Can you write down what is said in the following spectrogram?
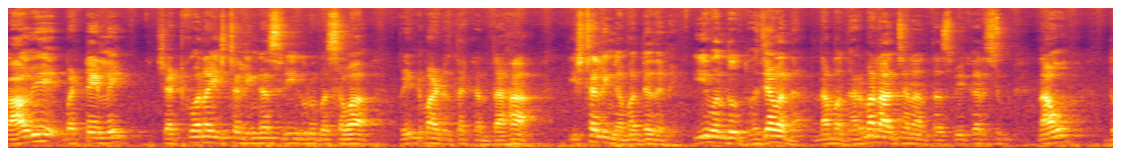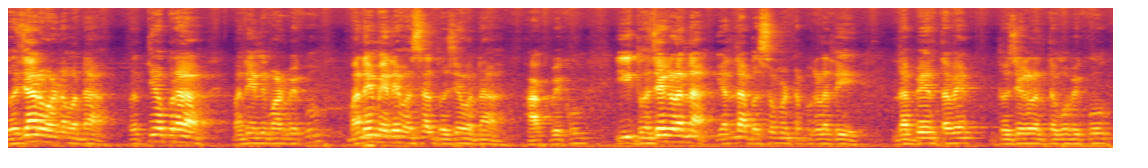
ಕಾವಿ ಬಟ್ಟೆಯಲ್ಲಿ ಷಟ್ಕೋನ ಇಷ್ಟಲಿಂಗ ಶ್ರೀ ಗುರು ಬಸವ ಪ್ರಿಂಟ್ ಮಾಡಿರ್ತಕ್ಕಂತಹ ಇಷ್ಟಲಿಂಗ ಮಧ್ಯದಲ್ಲಿ. ಈ ಒಂದು ಧ್ವಜವನ್ನು ನಮ್ಮ ಧರ್ಮ ಲಾಂಛನ ಅಂತ ಸ್ವೀಕರಿಸಿ, ನಾವು ಧ್ವಜಾರೋಹಣವನ್ನು ಪ್ರತಿಯೊಬ್ಬರ ಮನೆಯಲ್ಲಿ ಮಾಡಬೇಕು. ಮನೆ ಮೇಲೆ ಹೊಸ ಧ್ವಜವನ್ನು ಹಾಕಬೇಕು. ಈ ಧ್ವಜಗಳನ್ನು ಎಲ್ಲ ಬಸವ ಮಂಟಪಗಳಲ್ಲಿ ಲಭ್ಯ ಇರ್ತವೆ. ಧ್ವಜಗಳನ್ನು ತಗೋಬೇಕು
